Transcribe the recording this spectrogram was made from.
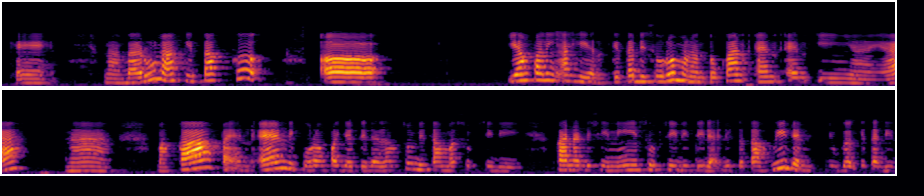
Oke. Nah, barulah kita ke uh, yang paling akhir. Kita disuruh menentukan NNI-nya ya. Nah, maka PNN dikurang pajak tidak langsung ditambah subsidi. Karena di sini subsidi tidak diketahui dan juga kita di,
